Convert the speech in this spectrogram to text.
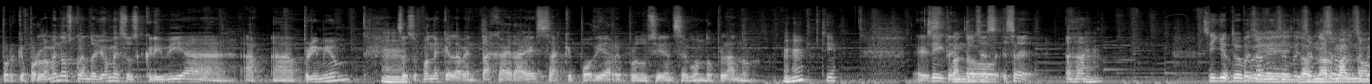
Porque por lo menos cuando yo me suscribía a, Premium, se supone que la ventaja era esa, que podía reproducir en segundo plano. sí. Este, entonces, ajá. Sí, YouTube pues eh, lo normal no.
